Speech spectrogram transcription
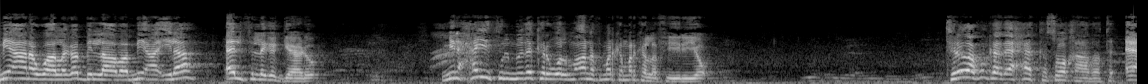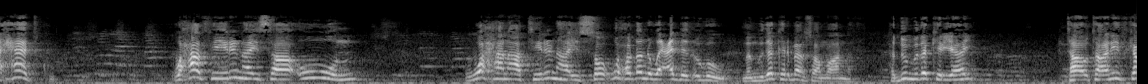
Mi-ana waa laga bilaaba mia ilaa alf laga gaadho. Min xayu lmudakar walmu'anath marka marka la fiiriyo tiradaa kolkaad aaxaadka soo qaadato aaxaadku. Waxaad fiirinhaysaa uun. Waxaan aad tirinhayso waxoo dhanna waa cadad ogow. Ma mudakar baa mise waa mu'anath hadduu mudakar yahay taa taaniidka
